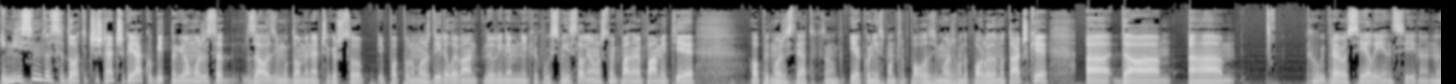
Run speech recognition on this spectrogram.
I mislim da se dotičeš nečega jako bitnog i ovo možda sad zalazim u dome nečega što je potpuno možda irelevantno ili nema nikakvog smisla, ali ono što mi pada na pamet je opet možda ste ja tako, iako nismo antropolozi, možemo da pogledamo tačke, uh, da kako bi preveo saliency na, na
